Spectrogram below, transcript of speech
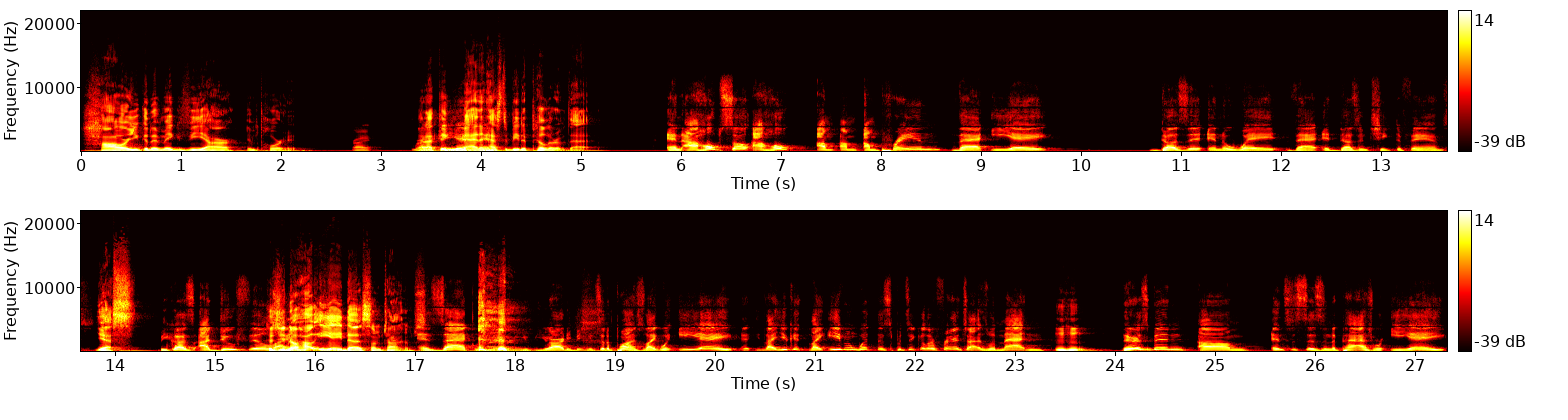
how are you going to make VR important? Right. And I think yeah, Madden and- has to be the pillar of that. And I hope so. I hope I'm I'm I'm praying that EA does it in a way that it doesn't cheat the fans Yes. Because I do feel Because like you know how EA does sometimes. Exactly. man. you, you already beat me to the punch. Like with EA, like you could like even with this particular franchise with Madden, Mm-hmm. there's been um instances in the past where EA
